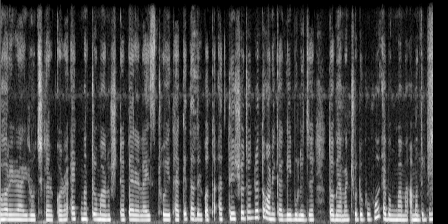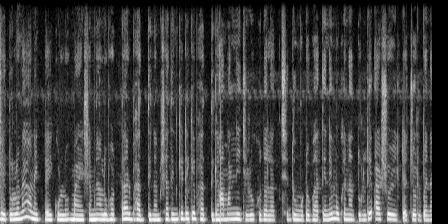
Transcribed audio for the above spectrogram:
ঘরের আয় রোজগার করা একমাত্র মানুষটা প্যারালাইজড হয়ে থাকে তাদের কথা আত্মীয় স্বজনরা তো অনেক আগেই ভুলে যায়। তবে আমার ছোট ফুফু এবং মামা আমাদের সে তুলনায় অনেকটাই করল মায়ের সামনে আলু ভর্তা আর ভাত দিলাম স্বাধীনকে ডেকে ভাত দিলাম। আমার নিজেরও ক্ষুধা লাগছে দুমুটো ভাত এনে মুখে না তুললে আর শরীরটা চলবে না।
